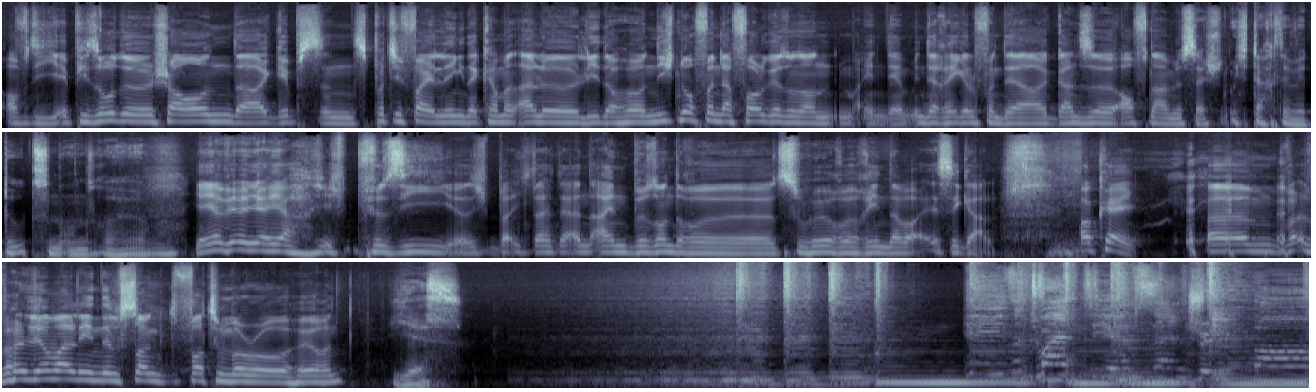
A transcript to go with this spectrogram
auf die Episode schauen, da gibt es einen Spotify-Link, da kann man alle Lieder hören. Nicht nur von der Folge, sondern in der, in der Regel von der ganzen Aufnahmesession. Ich dachte, wir duzen unsere Hörer. Ja, ja, ja, ja, ich, für Sie, ich, ich dachte an eine besondere Zuhörerin, aber ist egal. Okay, ähm, wollen wir mal in dem Song For Tomorrow hören? Yes. He's a 20th century boy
